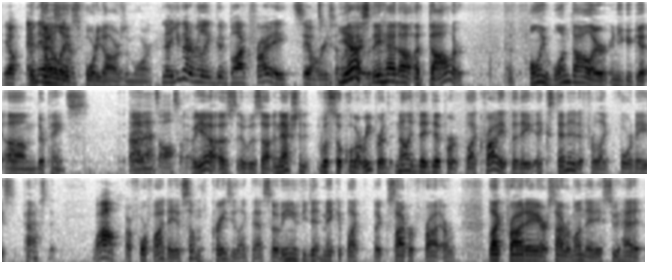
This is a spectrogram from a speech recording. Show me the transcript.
Yep, and but they generally also it's forty dollars or more. Now you got a really good Black Friday sale recently. yes, right, they them? had uh, a dollar, only one dollar, and you could get um their paints. Oh, And- that's awesome. oh, Yeah, it was. It was, uh, and actually, it was so cool about Reaper. Not only did they do it for Black Friday, but they extended it for like four days past it. Wow. Or four or five days, something crazy like that. So even if you didn't make it Black like Cyber Friday or Black Friday or Cyber Monday, they still had it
